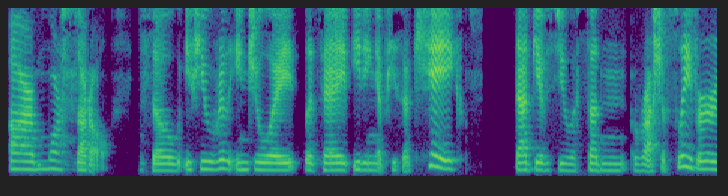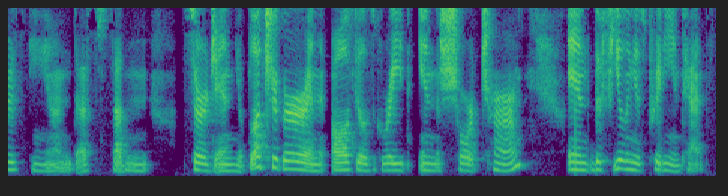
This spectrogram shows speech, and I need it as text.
are more subtle. So if you really enjoy, let's say, eating a piece of cake, that gives you a sudden rush of flavors and a sudden surge in your blood sugar and it all feels great in the short term and the feeling is pretty intense.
